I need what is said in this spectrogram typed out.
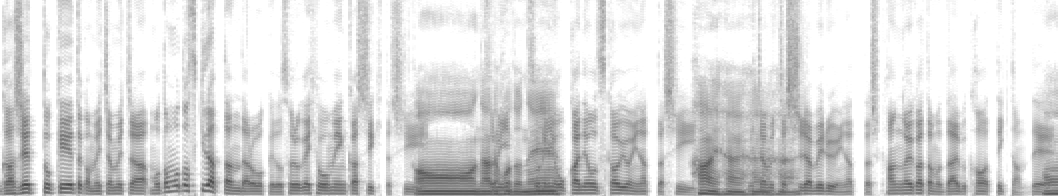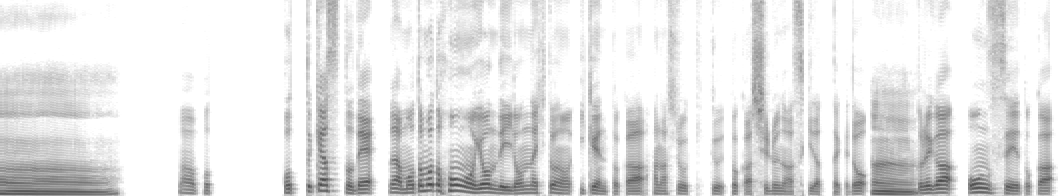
ガジェット系とかめちゃめちゃ、もともと好きだったんだろうけど、それが表面化してきたし、ああなるほどそれにそれにねお金を使うようになったし、はいはいはいはい。めちゃめちゃ調べるようになったし、考え方もだいぶ変わってきたんで、まあ、ポッポッドキャストで、もともと本を読んでいろんな人の意見とか話を聞くとか知るのは好きだったけど、うん。それが音声とか、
